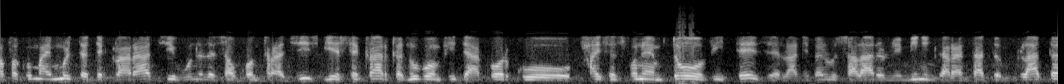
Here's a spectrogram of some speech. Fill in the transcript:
a făcut mai multe declarații, unele s-au contrazis. Este clar că nu vom fi de acord cu, hai să spunem, două viteze la nivelul salariului minim garantat în plată.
